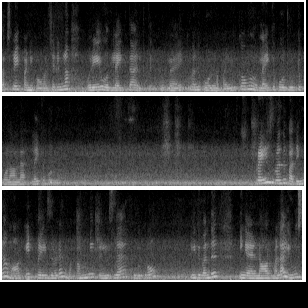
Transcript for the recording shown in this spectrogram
சப்ஸ்கிரைப் பண்ணிக்கோங்க. சரிங்களா? ஒரே ஒரு லைக் தான் இருக்குது. ஒரு லைக் வந்து போடுங்கப்பா. இருக்கவங்க ஒரு லைக்கை போட்டு விட்டு போகலாம்ல லைக்கை போடுங்க. ப்ரைஸ் வந்து பார்த்திங்கன்னா மார்க்கெட் ப்ரைஸை விட நம்ம கம்மி ப்ரைஸில் கொடுக்குறோம். இது வந்து நீங்கள் நார்மலாக யூஸ்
